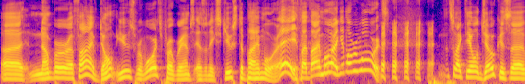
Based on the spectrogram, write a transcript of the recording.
Uh, number uh, five: don't use rewards programs as an excuse to buy more. Hey, if I buy more, I get more rewards. it's like the old joke is. Uh,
